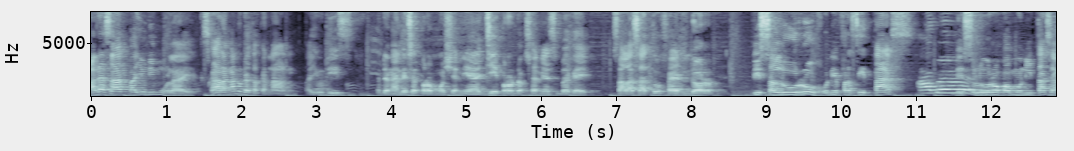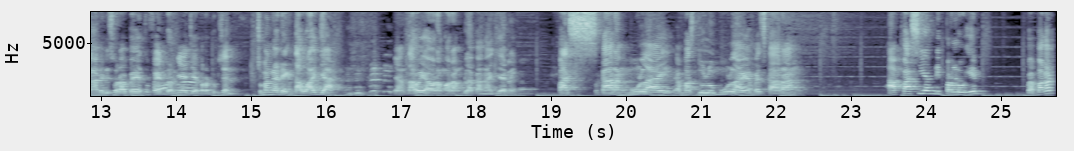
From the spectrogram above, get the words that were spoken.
Pada saat Pak Yudi mulai, sekarang kan udah terkenal nih Pak Yudi dengan Deset Promotionnya, J Productionnya sebagai salah satu vendor di seluruh universitas Abe. di seluruh komunitas yang ada di Surabaya itu vendornya J Production. Cuman nggak ada yang tahu aja. yang tahu ya orang-orang belakang aja nih. Pas sekarang mulai, yang pas dulu mulai sampai sekarang, apa sih yang diperluin? Bapak kan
